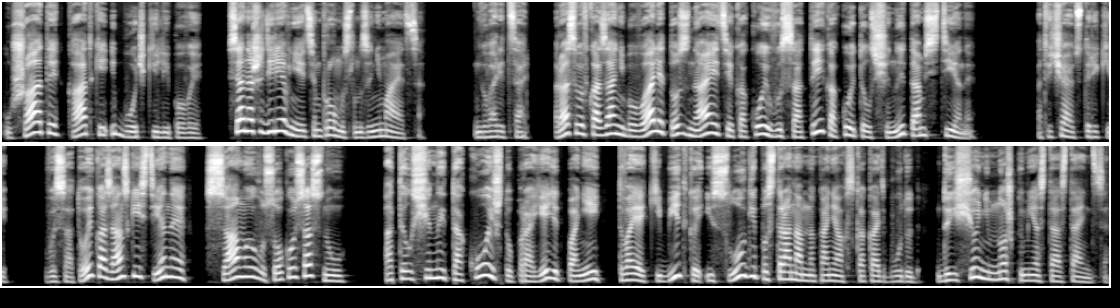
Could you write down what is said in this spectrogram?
ушаты, катки и бочки липовые. Вся наша деревня этим промыслом занимается. Говорит царь, раз вы в Казани бывали, то знаете, какой высоты, какой толщины там стены. Отвечают старики, высотой казанские стены самую высокую сосну, а толщины такой, что проедет по ней твоя кибитка, и слуги по сторонам на конях скакать будут, да еще немножко места останется».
